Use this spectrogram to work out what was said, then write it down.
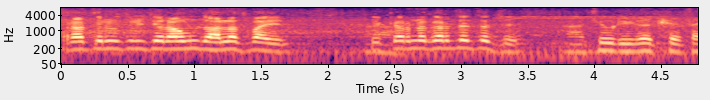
रात्री उतरीची राऊंड झालाच पाहिजे. हे करणं गरजेचंच आहे. हा, तेवढी दक्षता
